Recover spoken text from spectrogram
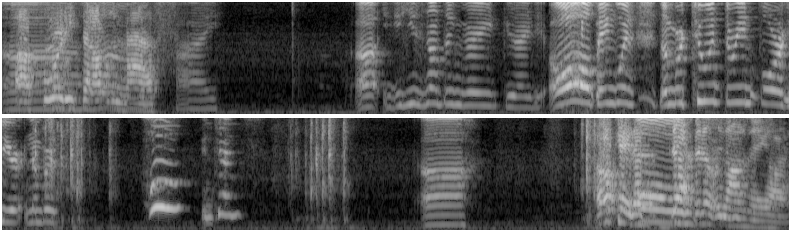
Uh, 40,000 mass. Hi. Uh, he's not doing very good idea. Oh, penguin! Number two and three and four here. Number... Oh, intense. Uh... okay, that's Oh. definitely not an AI.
